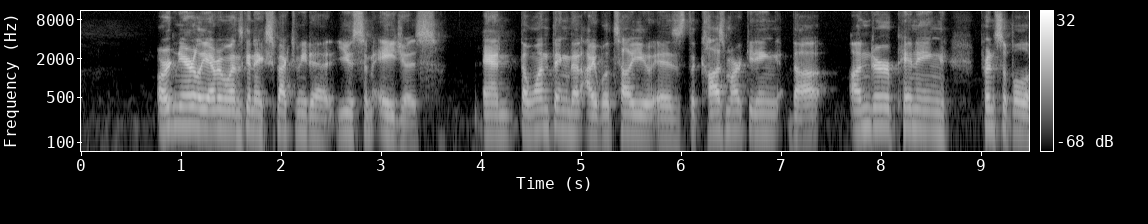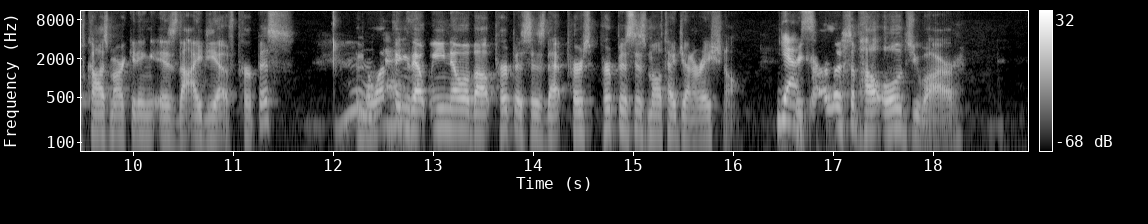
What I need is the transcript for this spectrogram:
ordinarily everyone's going to expect me to use some ages. And the one thing that I will tell you is the cause marketing, the underpinning principle of cause marketing is the idea of purpose. And the one Okay. thing that we know about purpose is that pers- purpose is multi generational. yes, Regardless of how old you are,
